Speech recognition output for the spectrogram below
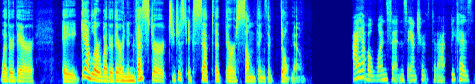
whether they're a gambler, whether they're an investor, to just accept that there are some things they don't know. I have a one sentence answer to that because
